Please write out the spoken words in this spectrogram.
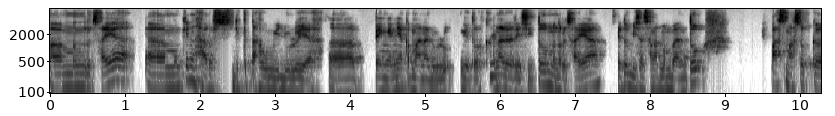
Uh, menurut saya uh, mungkin harus diketahui dulu ya uh, pengennya ke mana dulu gitu karena dari situ menurut saya itu bisa sangat membantu pas masuk ke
